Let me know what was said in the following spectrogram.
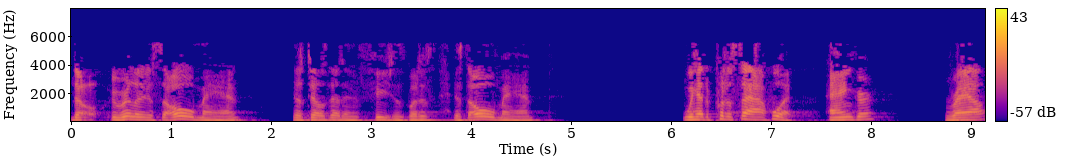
the, the really it's the old man. It tells that in Ephesians, but it's, it's the old man. We had to put aside what? Anger, wrath,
